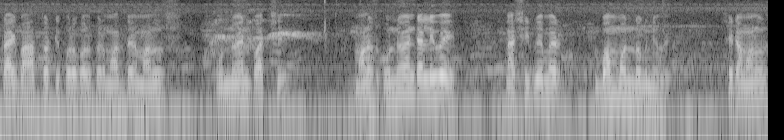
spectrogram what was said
প্রায় বাহাত্তরটি প্রকল্পের মাধ্যমে মানুষ উন্নয়ন পাচ্ছে। মানুষ উন্নয়নটা নেবে না সিপিএমের বম বন্দুক নেবে? সেটা মানুষ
